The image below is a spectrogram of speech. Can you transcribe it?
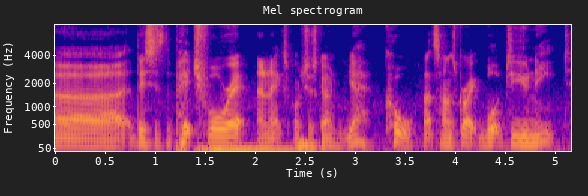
Uh, this is the pitch for it, and Xbox just going, yeah, cool, that sounds great. What do you need?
